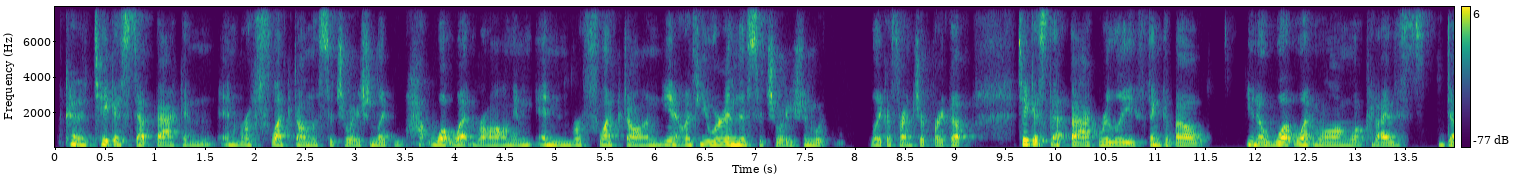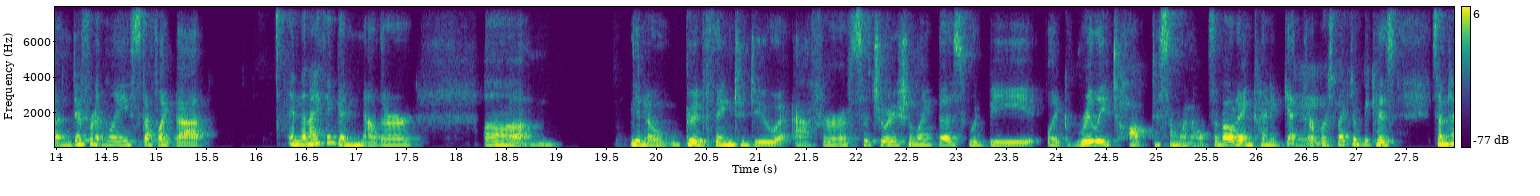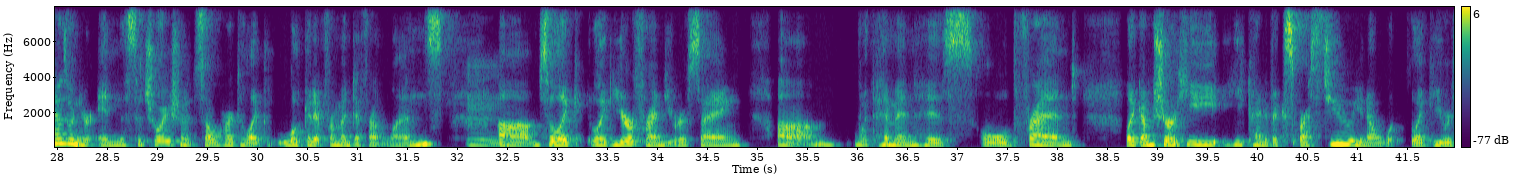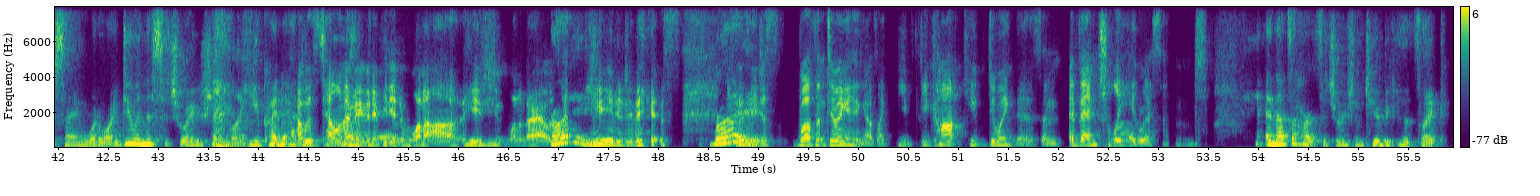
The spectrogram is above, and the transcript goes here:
kind of take a step back and and reflect on the situation like how, what went wrong and and reflect on you know if you were in this situation with like a friendship breakup take a step back really think about you know what went wrong what could i have done differently stuff like that. And then i think another um you know good thing to do after a situation like this would be like really talk to someone else about it and kind of get their Mm. perspective because sometimes when you're in the situation it's so hard to like look at it from a different lens Mm. um so like like your friend you were saying um with him and his old friend like i'm sure he he kind of expressed to you you know what, like you were saying what do i do in this situation like you kind of had I was telling him even if he didn't want to, he didn't want to know. I was like, you need to do this. Because right he just wasn't doing anything. I was like, you, you can't keep doing this. And eventually he listened. and that's a hard situation too because it's like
